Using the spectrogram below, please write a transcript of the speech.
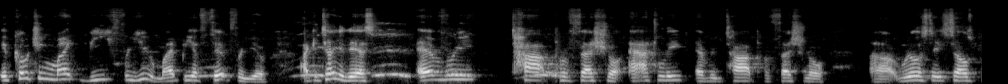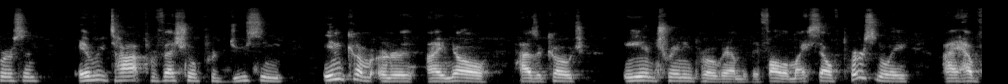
if coaching might be for you, might be a fit for you. I can tell you this: every top professional athlete, every top professional uh, real estate salesperson, every top professional producing income earner I know has a coach and training program that they follow. Myself personally, I have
